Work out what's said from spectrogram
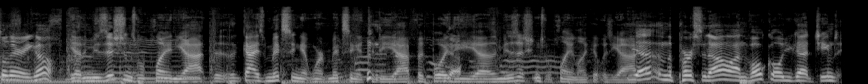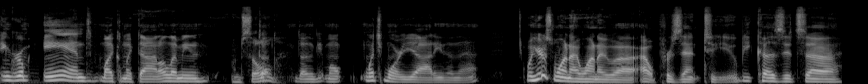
So there you go. Yeah, the musicians were playing Yacht. The, the guys mixing it weren't mixing it to be Yacht, but boy, the, uh, the musicians were playing like it was Yacht. Yeah, and the personnel on vocal, you got James Ingram and Michael McDonald. I mean, I'm sold. doesn't get mo- much more yachty than that. Well, here's one I want to uh, I'll present to you because it's uh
